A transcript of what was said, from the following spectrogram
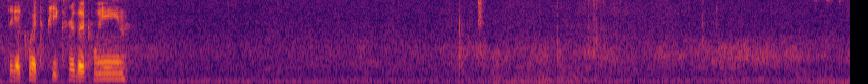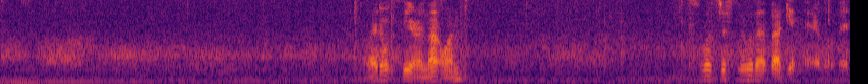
Let's take a quick peek for the queen. I don't see her in that one. So let's just throw that back in there a little bit.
